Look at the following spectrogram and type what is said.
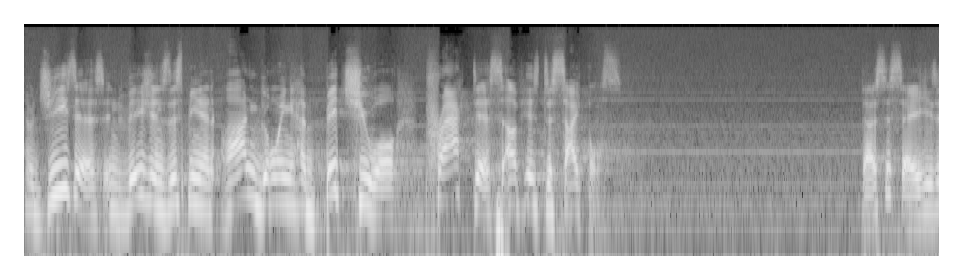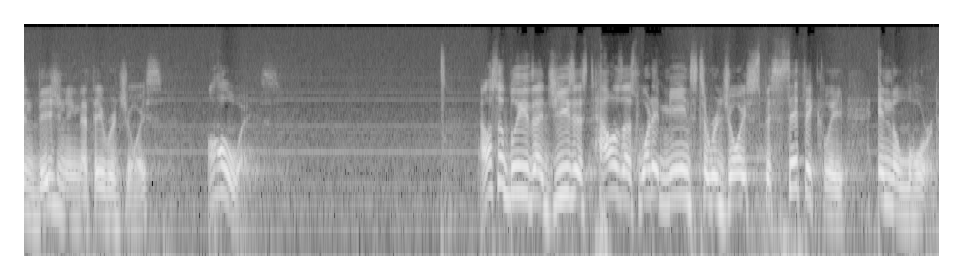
Now, Jesus envisions this being an ongoing, habitual practice of his disciples. That is to say, he's envisioning that they rejoice always. I also believe that Jesus tells us what it means to rejoice specifically in the Lord.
